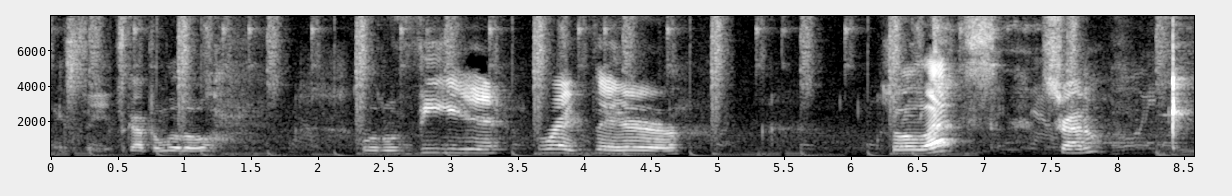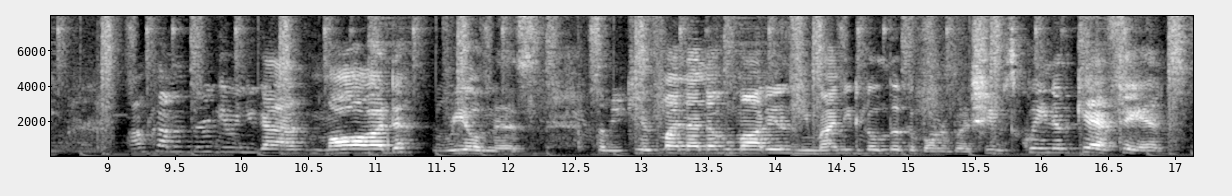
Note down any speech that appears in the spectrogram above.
Let's see, it's got the little little V right there. So let's it I'm coming through giving you guys Maude realness. Some of you kids might not know who Maude is. You might need to go look up on her, but she was queen of the caftans.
